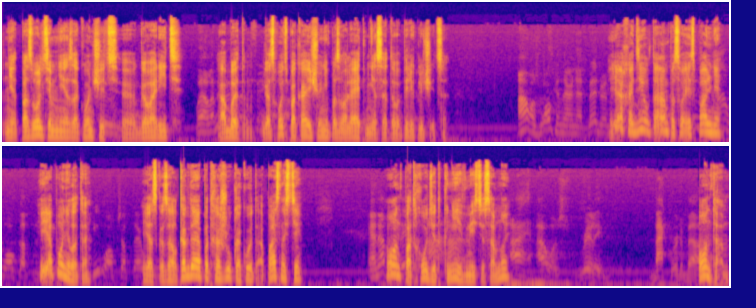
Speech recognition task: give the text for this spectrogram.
Нет, позвольте мне закончить э, говорить об этом. Господь пока еще не позволяет мне с этого переключиться. Я ходил там по своей спальне, и я понял это. Я сказал, когда я подхожу к какой-то опасности, он подходит к ней вместе со мной. Он там.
